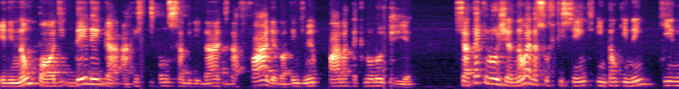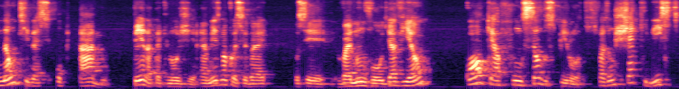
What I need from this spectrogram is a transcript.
Ele não pode delegar a responsabilidade da falha do atendimento para a tecnologia. Se a tecnologia não era suficiente, então que nem que não tivesse optado pela tecnologia. É a mesma coisa, você vai, você vai num voo de avião, qual que é a função dos pilotos? Fazer um checklist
